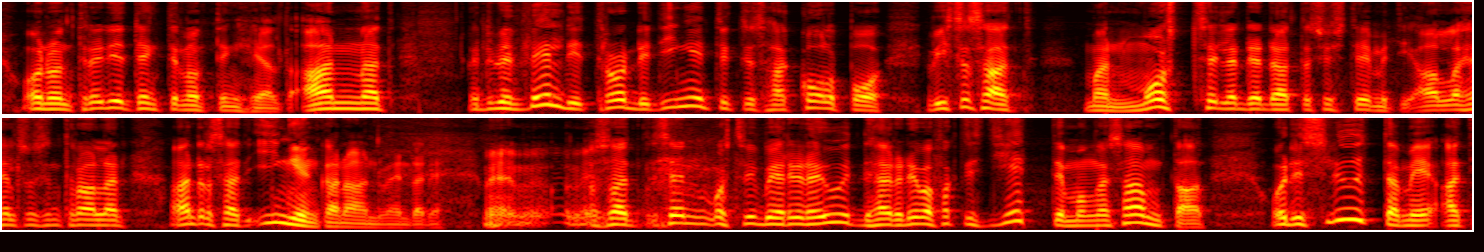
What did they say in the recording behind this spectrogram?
och någon tredje tänkte någonting helt annat. Och det blev väldigt råddigt, ingen tycktes ha koll på, vissa sa att man måste sälja det datasystemet i alla hälsocentraler, andra sa att ingen kan använda det. Men, men, Och så att sen måste vi börja reda ut det här och det var faktiskt jättemånga samtal. Och det slutar med att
